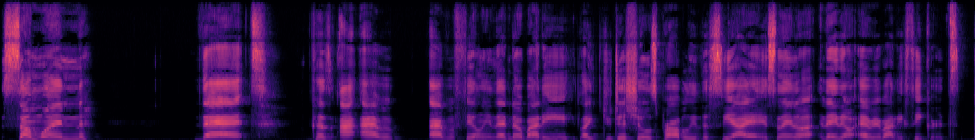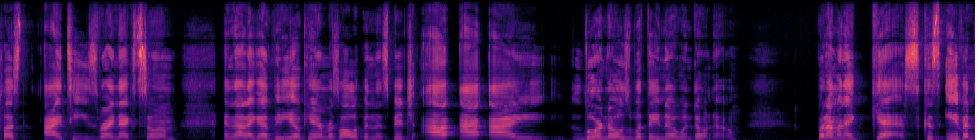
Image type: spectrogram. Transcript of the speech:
someone that, because I, I have a I have a feeling that nobody like judicial is probably the CIA, so they know they know everybody's secrets. Plus, IT's right next to them, and now they got video cameras all up in this bitch. I, I, I, Lord knows what they know and don't know. But I'm gonna guess because even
